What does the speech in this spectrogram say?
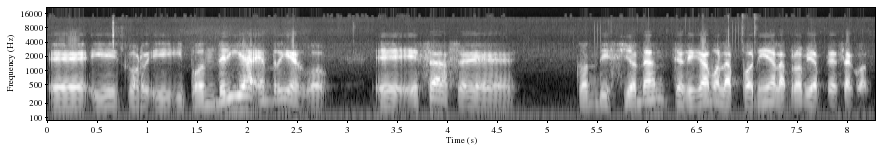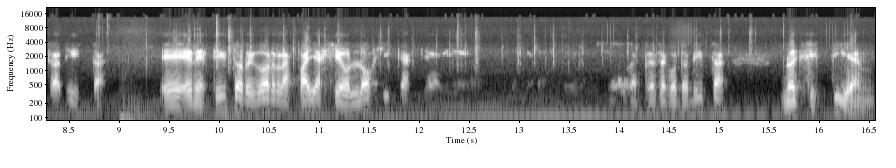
eh, y, y pondría en riesgo eh, esas eh, condicionantes, digamos, las ponía la propia empresa contratista. Eh, en estricto rigor, las fallas geológicas que había en la empresa contratista no existían,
